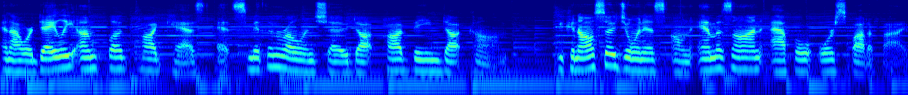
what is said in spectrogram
and our daily unplugged podcast at smithandrolandshow.podbean.com. You can also join us on Amazon, Apple, or Spotify.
